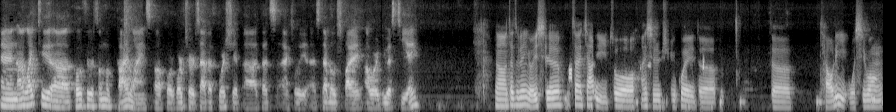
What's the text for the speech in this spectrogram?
And I'd like to uh, go through some of the guidelines uh, for virtual Sabbath worship uh, that's actually established by our USTA. 那在这边有一些在家里做安息日聚会的的条例，我希望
